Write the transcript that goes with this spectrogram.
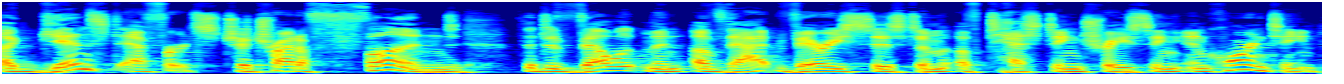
against efforts to try to fund the development of that very system of testing, tracing, and quarantine.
